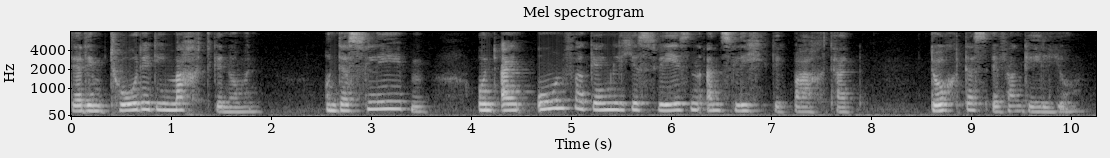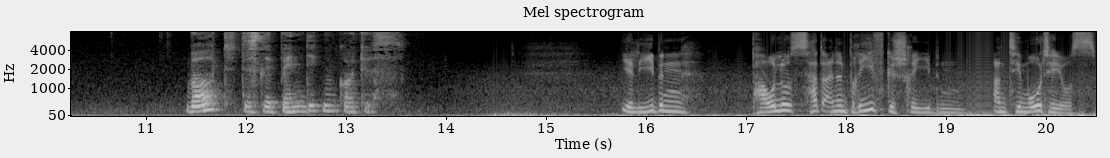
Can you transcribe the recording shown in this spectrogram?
der dem Tode die Macht genommen und das Leben und ein unvergängliches Wesen ans Licht gebracht hat durch das Evangelium. Wort des lebendigen Gottes. Ihr Lieben, Paulus hat einen Brief geschrieben an Timotheus.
